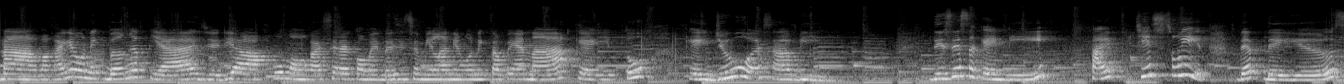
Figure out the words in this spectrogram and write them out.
Nah, makanya unik banget ya. Jadi aku mau kasih rekomendasi cemilan yang unik tapi enak, yaitu keju wasabi. This is a candy type cheese sweet that they use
